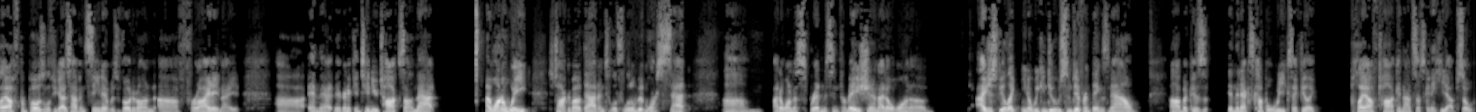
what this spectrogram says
playoff proposal, if you guys haven't seen it, was voted on, uh, Friday night. Uh, and that they're going to continue talks on that I want to wait to talk about that until it's a little bit more set. Um, I don't want to spread misinformation. I don't want to. I just feel like you know we can do some different things now uh, because in the next couple weeks I feel like playoff talk and that stuff's going to heat up. So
